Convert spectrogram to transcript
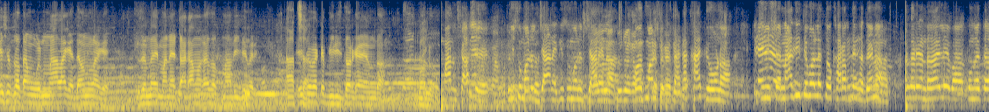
এইসব যাতে আমার না লাগে দেওয়ান লাগে। বুঝলেন নাই মানে টাকা মাকা যাতে না দিতে পারি। আচ্ছা। এইসব একটা ব্রিজ দরকার আমরা। ভালো। মানুষ আসে কিছু মানুষ জানে কিছু মানুষ জানে না। কয়েক মানুষের টাকা থাকেও না। জিনিসটা না দিতে বলে তো খারাপ দেখা যায় না। সরকারি আন্ডার বা কোনো একটা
